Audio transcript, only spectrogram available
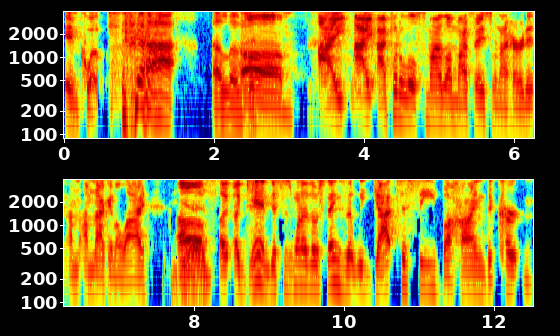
End quote. I love it. Um, I, I I put a little smile on my face when I heard it. I'm I'm not gonna lie. Um, Yes. a- again, this is one of those things that we got to see behind the curtain.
